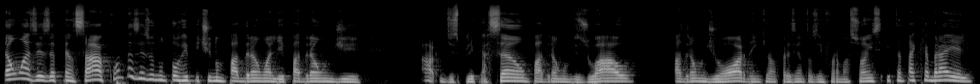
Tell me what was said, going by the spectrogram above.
Então, às vezes, é pensar quantas vezes eu não estou repetindo um padrão ali, padrão de, de explicação, padrão visual, padrão de ordem que eu apresento as informações e tentar quebrar ele.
